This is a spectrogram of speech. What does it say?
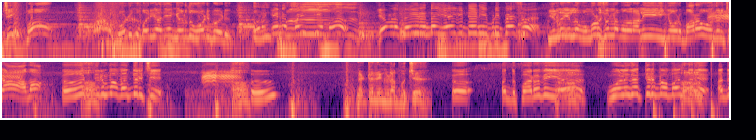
சீ, போ. ஒழுங்கு மரியாதையா இங்க இருந்து ஓடி போயிடு. என்ன பைத்தியமா? எவ்வளவு தைரியம் தான் என்கிட்ட நீ இப்படி பேசுவ? இல்ல இல்ல உங்களோட சொல்ல முதலாளி இங்க ஒரு பறவை வந்துருச்சா அதான். திரும்ப வந்துருச்சு. லெட்டர் எங்கடா போச்சு? அந்த பறவைய? ஒழுங்கா திரும்ப வந்துரு. அந்த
